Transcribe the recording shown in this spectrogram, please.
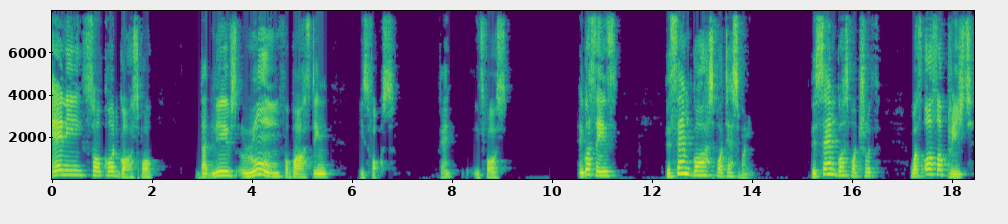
any so-called gospel that leaves room for boasting is false. Okay? It's false. And God says, the same gospel testimony the same gospel truth was also preached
